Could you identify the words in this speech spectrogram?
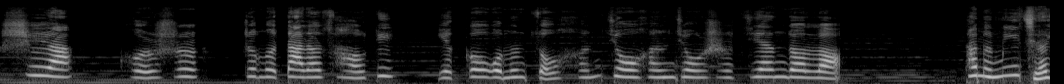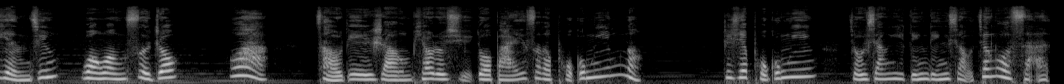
是啊，可是这么大的草地也够我们走很久很久时间的了。”他们眯起了眼睛，望望四周，哇，草地上飘着许多白色的蒲公英呢，这些蒲公英。就像一顶顶小降落伞，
